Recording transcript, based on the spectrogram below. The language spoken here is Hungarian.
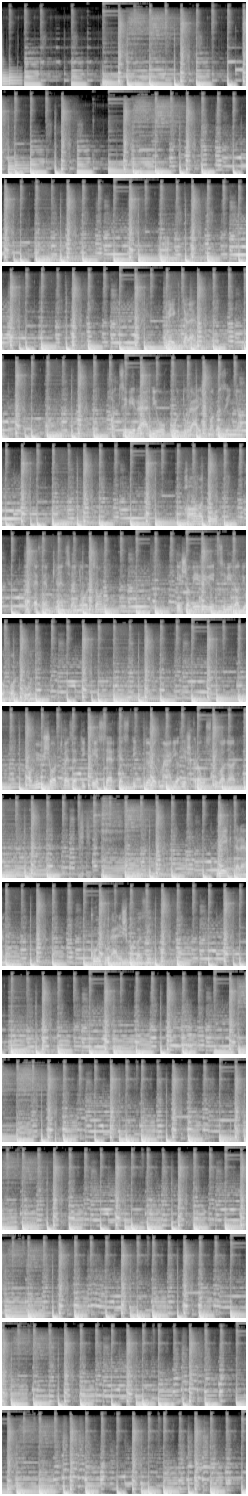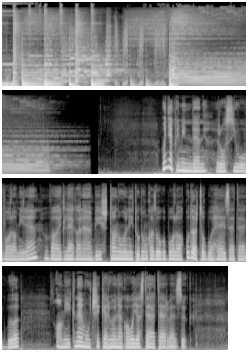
Végtelen. Vezetik és szerkesztik Görög Mária és Krausz Tivadar. Végtelen. Rossz jó valamire, vagy legalábbis tanulni tudunk azokból a kudarcokból, helyzetekből, amik nem úgy sikerülnek, ahogy azt eltervezzük.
